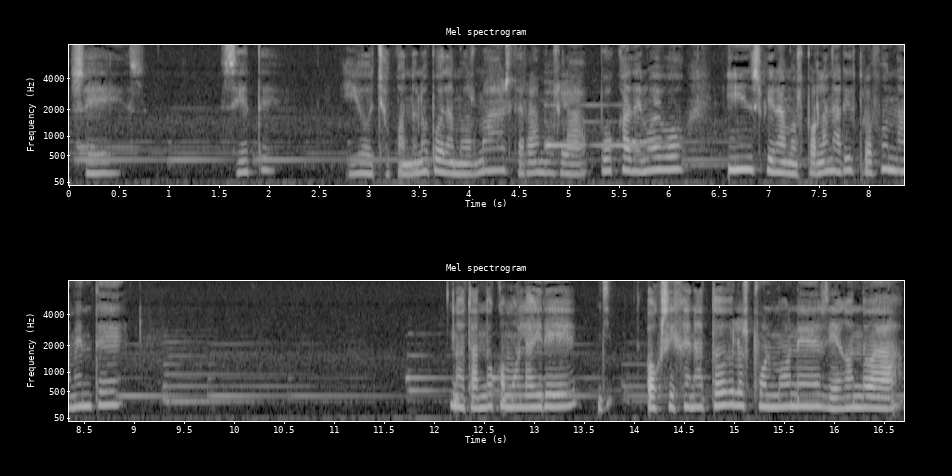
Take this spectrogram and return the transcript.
6, 7 y 8. Cuando no podamos más, cerramos la boca de nuevo. Inspiramos por la nariz profundamente. Notando cómo el aire Oxigena todos los pulmones, llegando a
